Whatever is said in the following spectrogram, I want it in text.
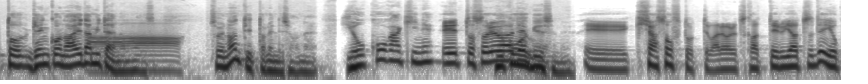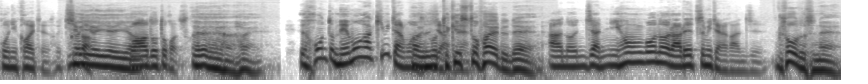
と原稿の間みたいなものです。それなんて言ったらいいんでしょうね。横書きね。えっ、と、それはでも、ですね。えー記者ソフトって我々使ってるやつで横に書いてるんですか？違う。いやいやいやワードとかですか？ええはい。で本当メモ書きみたいなもんはい、ですね。じゃあねもうテキストファイルで、あの、じゃあ日本語の羅列みたいな感じ。そうですね。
